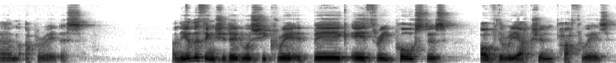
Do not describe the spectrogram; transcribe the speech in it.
um, apparatus. And the other thing she did was she created big A3 posters of the reaction pathways.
